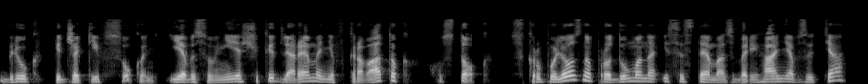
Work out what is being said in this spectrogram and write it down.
брюк, піджаків, суконь, є висувні ящики для ременів, краваток, хусток. Скрупульозно продумана і система зберігання взуття.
